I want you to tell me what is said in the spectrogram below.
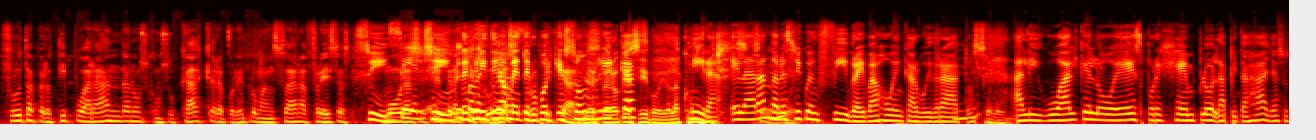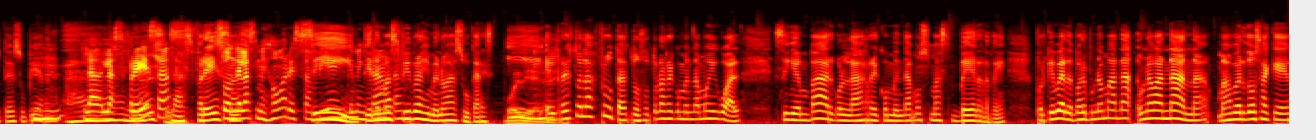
fruta, pero tipo arándanos con su cáscara, por ejemplo, manzanas, fresas, Sí, moras, sí, Sí, definitivamente, porque son Yo espero que ricas. sí, porque yo Mira, el arándano es rico en fibra y bajo en carbohidratos, al igual que lo es, por ejemplo, la pitahaya, si ustedes supieran. La- Ah, las fresas. Las fresas. son de las mejores también, Sí, que me tiene más fibras y menos azúcares. Muy y bien. el resto de las frutas, nosotros las recomendamos igual. Sin embargo, las recomendamos más verde. Porque verde, por ejemplo, una, una banana más verdosa que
